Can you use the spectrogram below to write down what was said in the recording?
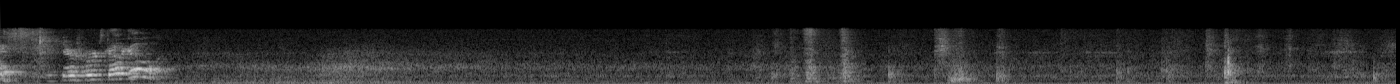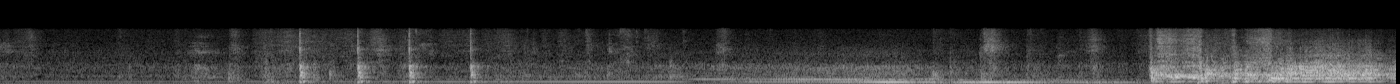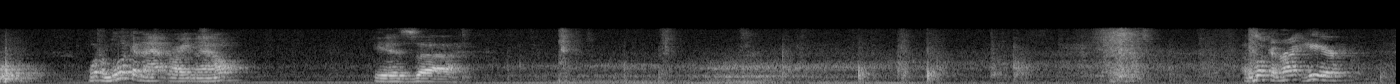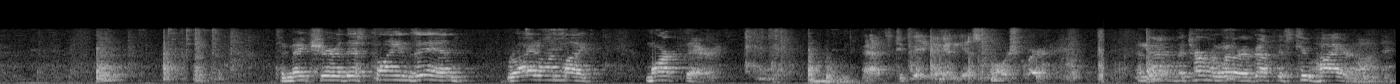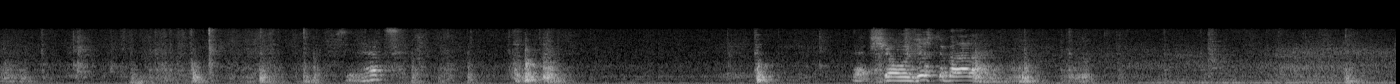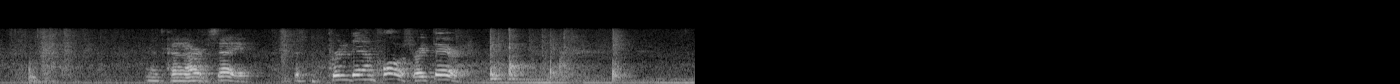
Okay, there's where it's gotta go. What I'm looking at right now is uh, I'm looking right here to make sure this plane's in right on my mark there. That's too big, I gotta get some more square. And that'll determine whether I've got this too high or not. See, that's, that's showing just about that's kind of hard to say. It's pretty damn close right there.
